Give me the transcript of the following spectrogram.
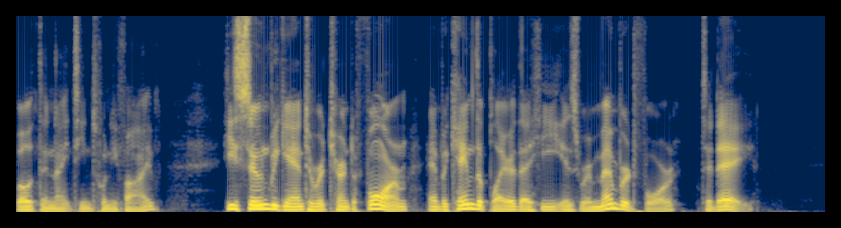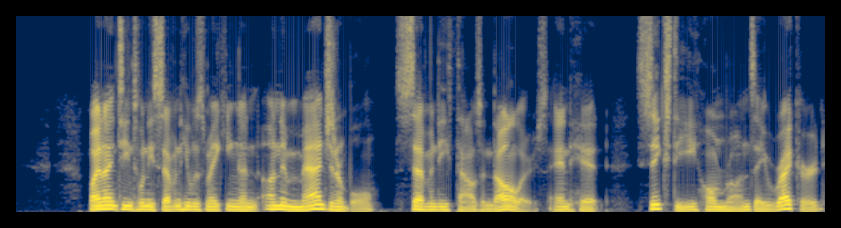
both in 1925, he soon began to return to form and became the player that he is remembered for today. By 1927, he was making an unimaginable $70,000 and hit 60 home runs, a record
